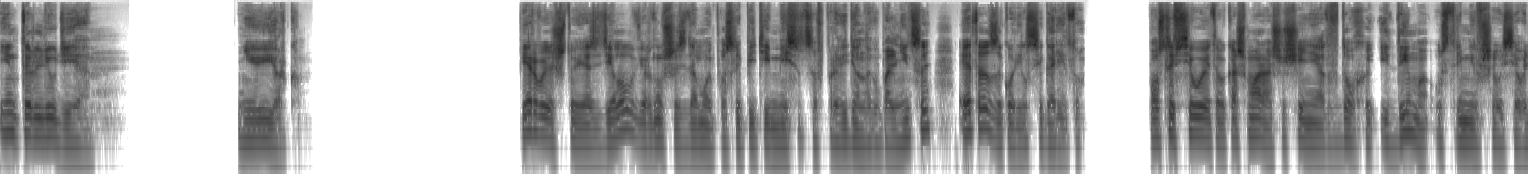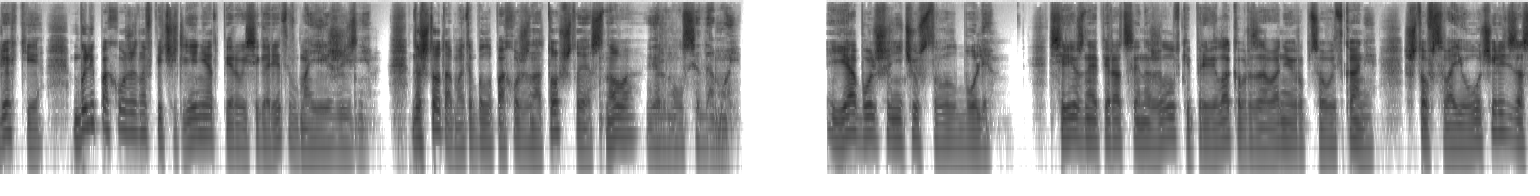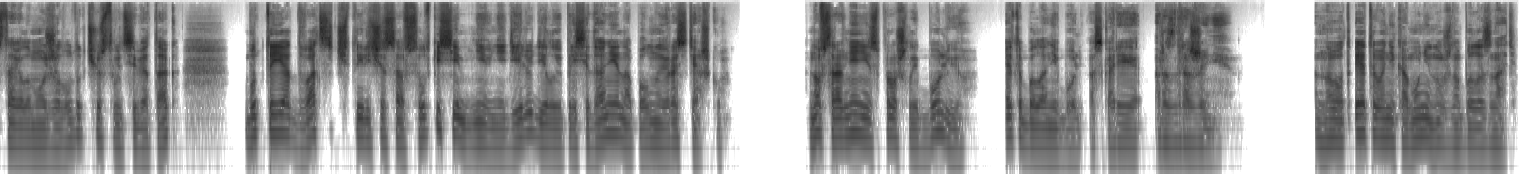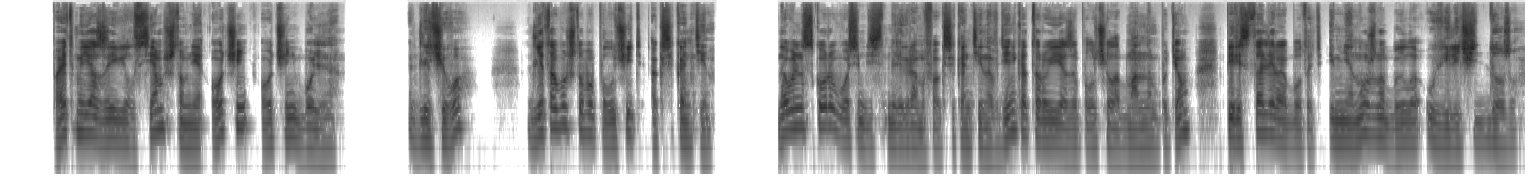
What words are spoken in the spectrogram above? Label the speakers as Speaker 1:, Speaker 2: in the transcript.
Speaker 1: Интерлюдия. Нью-Йорк. Первое, что я сделал, вернувшись домой после пяти месяцев, проведенных в больнице, это закурил сигарету. После всего этого кошмара ощущения от вдоха и дыма, устремившегося в легкие, были похожи на впечатления от первой сигареты в моей жизни. Да что там, это было похоже на то, что я снова вернулся домой. Я больше не чувствовал боли. Серьезная операция на желудке привела к образованию рубцовой ткани, что, в свою очередь, заставило мой желудок чувствовать себя так, будто я 24 часа в сутки, 7 дней в неделю делаю приседания на полную растяжку. Но в сравнении с прошлой болью это была не боль, а скорее раздражение. Но вот этого никому не нужно было знать. Поэтому я заявил всем, что мне очень-очень больно. Для чего? Для того, чтобы получить оксикантин. Довольно скоро 80 мг оксикантина в день, которую я заполучил обманным путем, перестали работать, и мне нужно было увеличить дозу.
